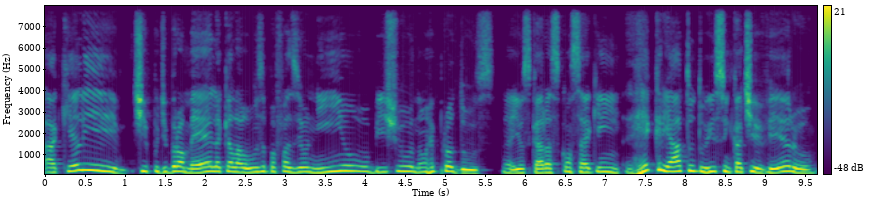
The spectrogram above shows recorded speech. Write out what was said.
aquele tipo de bromélia que ela usa para fazer o ninho, o bicho não reproduz. Aí os caras conseguem recriar tudo isso em cativeiro,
